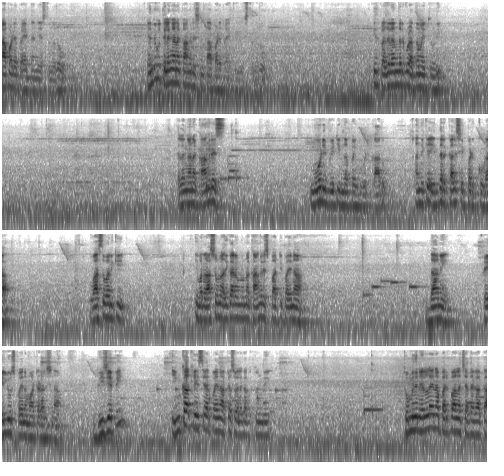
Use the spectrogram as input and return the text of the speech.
కాపాడే ప్రయత్నం చేస్తున్నారు? ఎందుకు తెలంగాణ కాంగ్రెస్ని కాపాడే ప్రయత్నం చేస్తున్నారు? ఇది ప్రజలందరికీ కూడా అర్థమవుతుంది. తెలంగాణ కాంగ్రెస్ మోడీ బీటీం తప్ప ఇంకొకటి కాదు. అందుకే ఇద్దరు కలిసి ఇప్పటికి కూడా వాస్తవానికి ఇవాళ రాష్ట్రంలో అధికారంలో ఉన్న కాంగ్రెస్ పార్టీ పైన దాని ఫెయిల్యూర్స్ పైన మాట్లాడాల్సిన బీజేపీ ఇంకా కేసీఆర్ పైన అక్కసు వెలగక్కుతుంది. తొమ్మిది నెలలైన పరిపాలన చేతగాక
